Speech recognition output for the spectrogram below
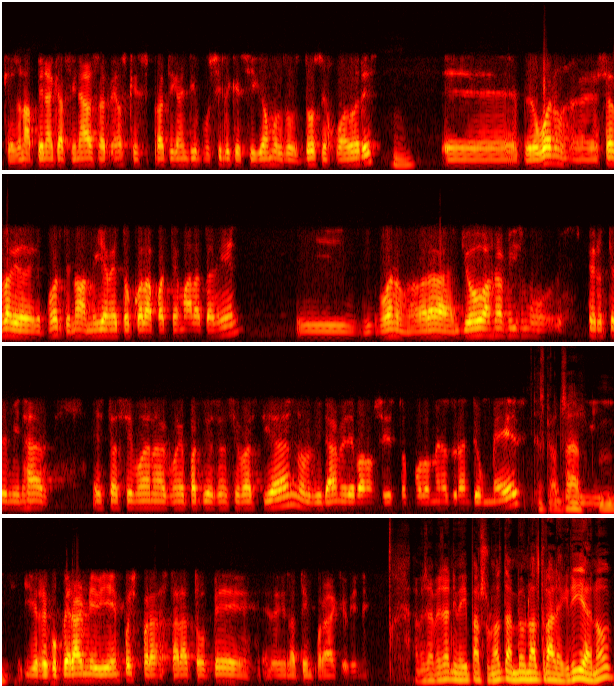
que es una pena que al final sabemos que es prácticamente imposible que sigamos los 12 jugadores, eh, pero bueno, eh, esa es la vida del deporte, ¿no? A mí ya me tocó la parte mala también y, y bueno, ahora yo ahora mismo espero terminar esta semana con el partido de San Sebastián, olvidarme de baloncesto por lo menos durante un mes Descansar. y, y recuperarme bien pues para estar a tope de la temporada que viene. A més a més, a nivell personal, també una altra alegria, no?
